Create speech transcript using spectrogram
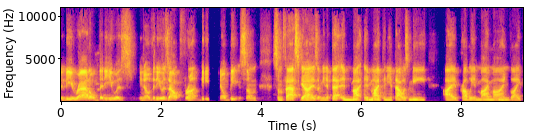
to be rattled that he was, you know, that he was out front, beat, you know, beating some some fast guys. I mean, if that in my in my opinion, if that was me, I probably in my hmm. mind like,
